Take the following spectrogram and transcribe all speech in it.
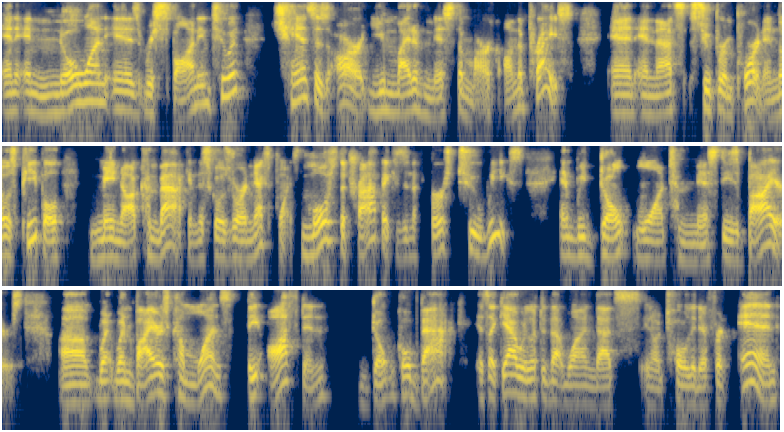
and, and no one is responding to it, chances are you might have missed the mark on the price. And, and that's super important. And those people may not come back. And this goes to our next point. Most of the traffic is in the first two weeks, and we don't want to miss these buyers. Uh, when, when buyers come once, they often don't go back. It's like, yeah, we looked at that one. That's you know totally different. And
